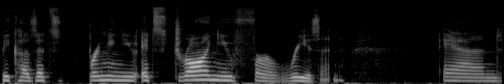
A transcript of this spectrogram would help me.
because it's bringing you it's drawing you for a reason. And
